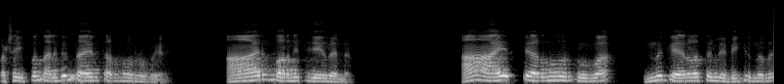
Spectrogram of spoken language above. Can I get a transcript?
പക്ഷെ ഇപ്പൊ നൽകുന്നത് ആയിരത്തി അറുന്നൂറ് രൂപയാണ്. ആരും പറഞ്ഞിട്ട് ചെയ്തതല്ല. ആ ആയിരത്തി അറുന്നൂറ് രൂപ ഇന്ന് കേരളത്തിൽ ലഭിക്കുന്നത്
